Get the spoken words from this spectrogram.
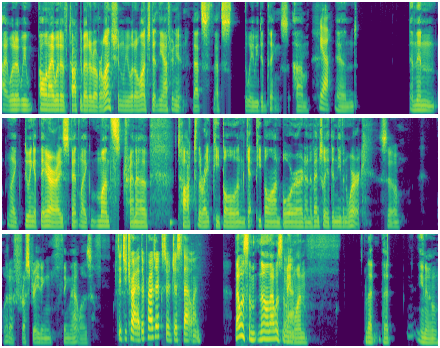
I would we Paul and I would have talked about it over lunch, and we would have launched it in the afternoon. That's that's the way we did things. Um, yeah. And and then like doing it there, I spent like months trying to talk to the right people and get people on board, and eventually it didn't even work. So what a frustrating thing that was. Did you try other projects or just that one? That was the no, that was the yeah. main one. That that you know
